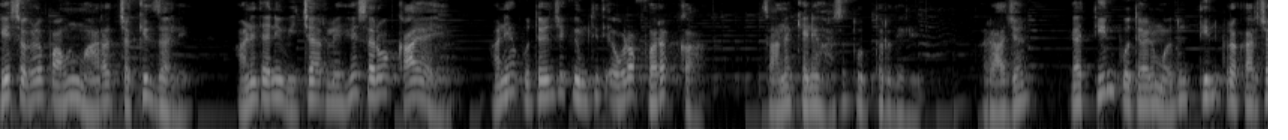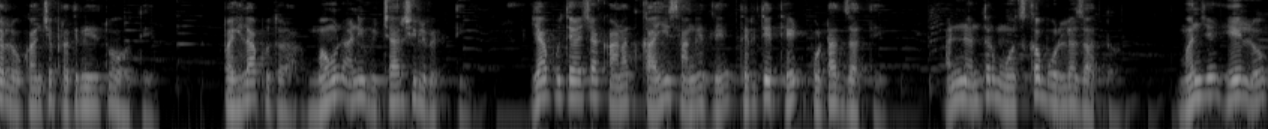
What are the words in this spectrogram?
हे सगळं पाहून महाराज चकित झाले. आणि त्याने विचारले हे सर्व काय आहे? आणि या पुतळ्यांच्या किमतीत एवढा फरक का? चाणक्याने हसत उत्तर दिले राजन या तीन पुतळ्यांमधून तीन प्रकारच्या लोकांचे प्रतिनिधित्व होते. पहिला पुतळा मौन आणि विचारशील व्यक्ती. या पुतळ्याच्या कानात काही सांगितले तरी ते थेट पोटात जाते आणि नंतर मोजकं बोललं जातं. म्हणजे हे लोक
